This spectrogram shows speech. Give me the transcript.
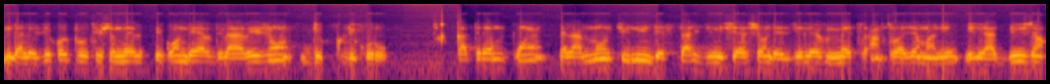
dans les écoles professionnelles secondaires de la région de Kouligoro. Quatrième point, c'est la non-tenue des stages d'initiation des élèves maîtres en troisième année il y a deux ans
